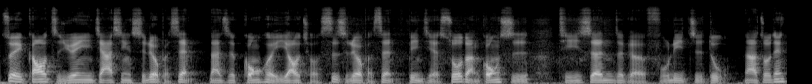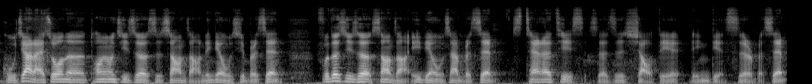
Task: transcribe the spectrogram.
最高只愿意加薪十六 percent，但是工会要求四十六 percent，并且缩短工时，提升这个福利制度。那昨天股价来说呢，通用汽车是上涨零点五七 percent，福特汽车上涨一点五三 percent，Stellantis 则是小跌零点四二 percent。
